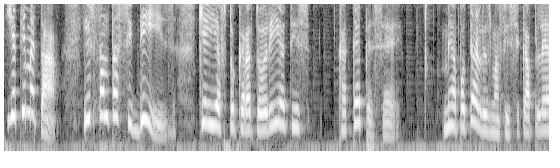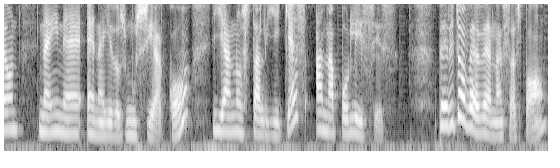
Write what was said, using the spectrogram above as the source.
γιατί μετά ήρθαν τα CDs και η αυτοκρατορία της κατέπεσε. Με αποτέλεσμα φυσικά πλέον να είναι ένα είδος μουσιακό για νοσταλγικές αναπολύσεις. Περιτώ βέβαια να σας πω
